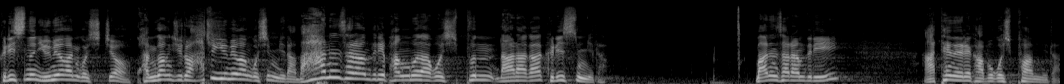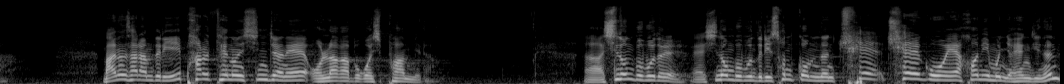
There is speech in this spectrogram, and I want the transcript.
그리스는 유명한 곳이죠. 관광지로 아주 유명한 곳입니다. 많은 사람들이 방문하고 싶은 나라가 그리스입니다. 많은 사람들이 아테네를 가보고 싶어 합니다. 많은 사람들이 파르테논 신전에 올라가 보고 싶어 합니다. 아, 신혼부부들, 예, 신혼부부들이 손꼽는 최, 최고의 허니문 여행지는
